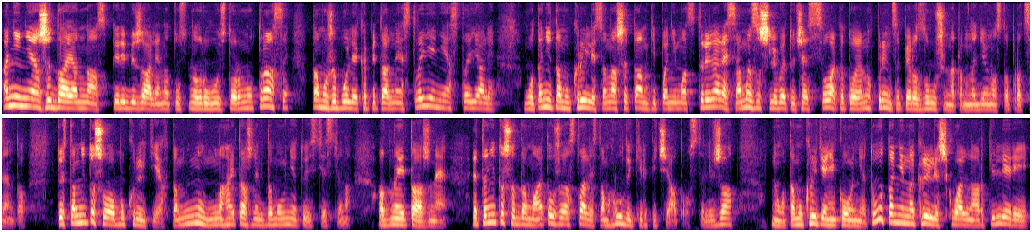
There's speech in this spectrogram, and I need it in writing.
Они, не ожидая нас, перебежали на, ту, на другую сторону трассы, там уже более капитальные строения стояли. Вот они там укрылись, а наши танки по ним отстрелялись, а мы зашли в эту часть села, которая, ну, в принципе, разрушена там на 90%. То есть там не то, что об укрытиях, там, ну, многоэтажных домов нету, естественно, одноэтажные. Это не то, что дома, это уже остались там груды кирпича просто лежат. Ну, там укрытия никого нет. Вот они накрыли шквально артиллерией.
